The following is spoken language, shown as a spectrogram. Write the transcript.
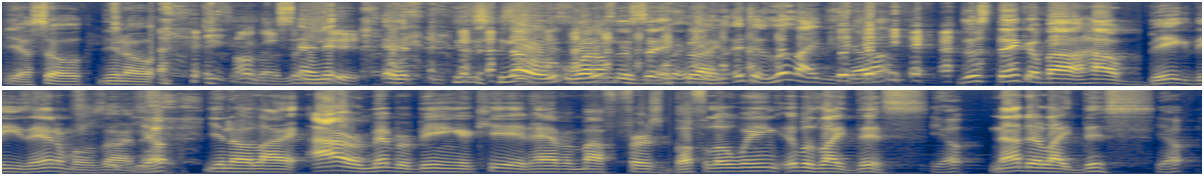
yeah. So you know, I don't gotta say and, shit. it, and no, what I'm just saying, like, it just look like it, dog. just think about how big these animals are. Now. Yep. You know, like I remember being a kid having my first buffalo wing. It was like this. Yep. Now they're like this. Yep.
